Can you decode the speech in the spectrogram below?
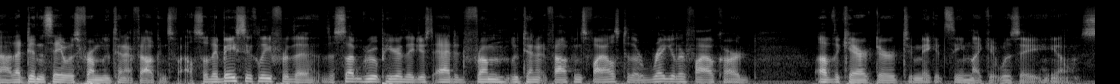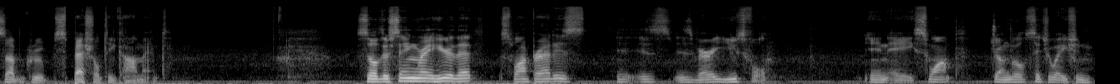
uh, that didn't say it was from Lieutenant Falcon's file. So they basically, for the, the subgroup here, they just added from Lieutenant Falcon's files to the regular file card of the character to make it seem like it was a you know subgroup specialty comment. So they're saying right here that Swamp Rat is is is very useful in a swamp jungle situation,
